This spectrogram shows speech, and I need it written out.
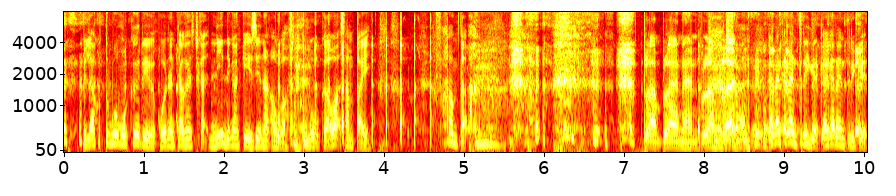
Bila aku tumbuk muka dia pun nanti aku cakap ni dengan keizinan Allah. So, tumbuk muka awak sampai. Faham tak? Pelan-pelanan, pelan-pelan. Kadang-kadang trigger, kadang-kadang trigger.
